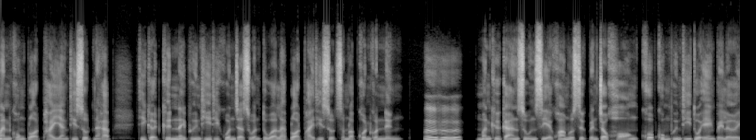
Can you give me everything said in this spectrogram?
มั่นคงปลอดภัยอย่างที่สุดนะครับ ที่เกิดขึ้นในพื้นที่ที่ควรจะส่วนตัวและปลอดภัยที่สุดสำหรับคนคนหนึ่ง อือหือ มันคือการสูญเสียความรู้สึกเป็นเจ้าของควบคุมพื้นที่ตัวเองไปเลย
